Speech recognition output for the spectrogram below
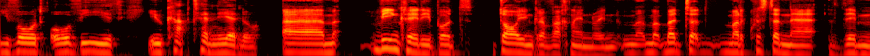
i fod o fydd i'w capteniad nhw? Um, fi'n credu bod doi yn gryfach na unrhyw un. Mae'r ma, ma, ma cwestiynau ddim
